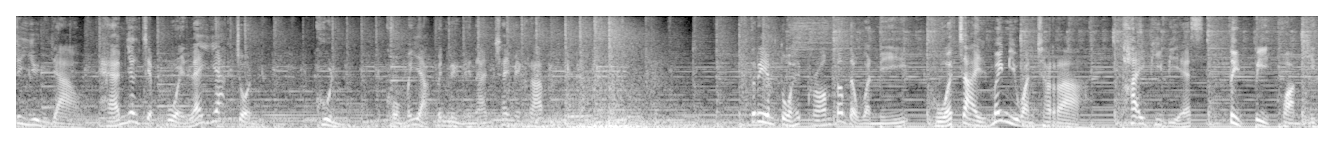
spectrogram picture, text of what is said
จะยืนยาว แถมยังเจ็บป่วยและยากจน คุณ คงไม่อยากเป็นหนึ่งในนั้นใช่ไหมครับ เตรียมตัวให้พร้อมตั้งแต่วันนี้ หัวใจไม่มีวันชรา ไทย PBS ติดปีกความคิด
